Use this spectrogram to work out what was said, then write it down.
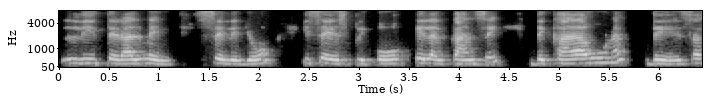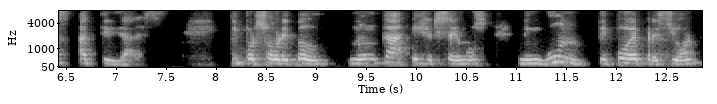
literalmente se leyó y se explicó el alcance de cada una de esas actividades. Y por sobre todo, nunca ejercemos ningún tipo de presión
